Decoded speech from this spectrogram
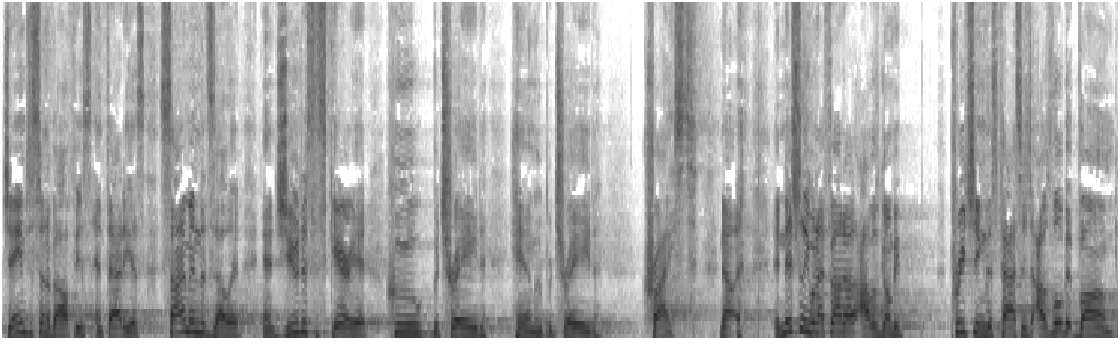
James, the son of Alphaeus, and Thaddeus, Simon the zealot, and Judas Iscariot, who betrayed him, who betrayed Christ. Now, initially, when I found out I was going to be preaching this passage, I was a little bit bummed.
